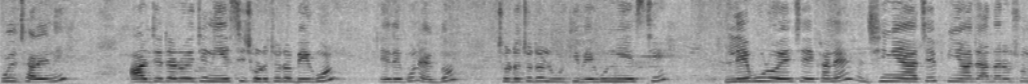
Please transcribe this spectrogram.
ফুল ছাড়েনি। আর যেটা রয়েছে, নিয়ে এসেছি ছোটো ছোটো বেগুন। এ দেখুন, একদম ছোট ছোট লুড়কি বেগুন নিয়ে এসেছি। লেবু রয়েছে এখানে, ঝিঙে আছে, পেঁয়াজ, আদা, রসুন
